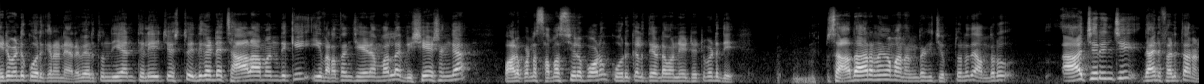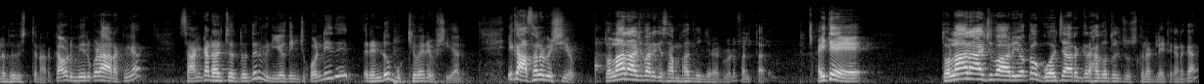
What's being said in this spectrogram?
ఎటువంటి కోరికన నెరవేరుతుంది అని తెలియజేస్తూ ఎందుకంటే చాలామందికి ఈ వ్రతం చేయడం వల్ల విశేషంగా వాళ్ళకున్న సమస్యలు పోవడం కోరికలు తీయడం అనేటటువంటిది సాధారణంగా మనందరికీ చెప్తున్నది. అందరూ ఆచరించి దాని ఫలితాన్ని అనుభవిస్తున్నారు. కాబట్టి మీరు కూడా ఆ రకంగా సంకటహర చతుర్థిని వినియోగించుకోండి. ఇది రెండు ముఖ్యమైన విషయాలు. ఇక అసలు విషయం తులారాజువారికి సంబంధించినటువంటి ఫలితాలు. అయితే తులారాజు వారి యొక్క గోచార గ్రహగతులు చూసుకున్నట్లయితే కనుక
